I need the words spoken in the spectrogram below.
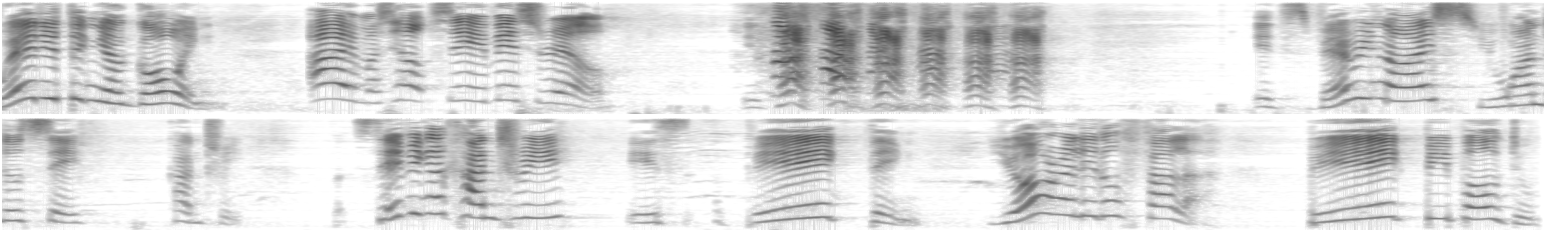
Where do you think you're going? I must help save Israel. It's, it's very nice you want to save country. But saving a country is a big thing. You're a little fella. Big people do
